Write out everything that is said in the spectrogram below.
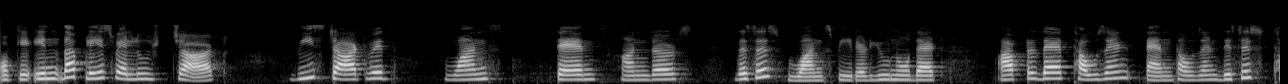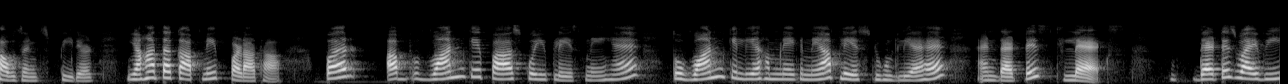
Okay, in the place value chart, we start with ones, tens, hundreds. This is ones period. You know that. After that thousand, ten thousand. This is thousands period. यहाँ तक आपने पढ़ा था पर अब वन के पास कोई प्लेस नहीं है तो वन के लिए हमने एक नया प्लेस ढूंढ लिया है and that is lakhs that is why we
